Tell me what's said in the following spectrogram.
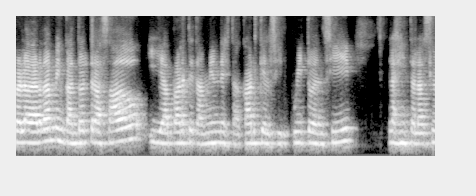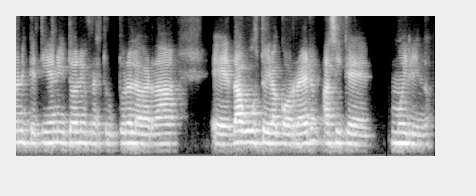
pero la verdad me encantó el trazado y aparte también destacar que el circuito en sí, las instalaciones que tiene y toda la infraestructura, la verdad, eh, da gusto ir a correr, así que muy lindo.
